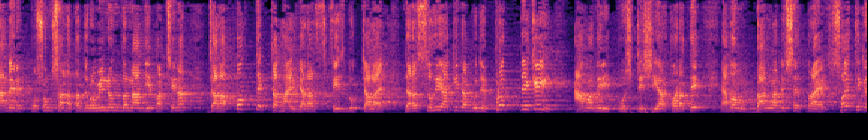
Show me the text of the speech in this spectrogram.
তাদের প্রশংসা না, তাদের অভিনন্দন না দিয়ে পারছি না। যারা প্রত্যেকটা ভাই যারা ফেসবুক চালায়, যারা সহি আকিদা বুঝে, প্রত্যেকেই আমাদের এই পোস্টে শেয়ার করাতে এবং বাংলাদেশের প্রায় ছয় থেকে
